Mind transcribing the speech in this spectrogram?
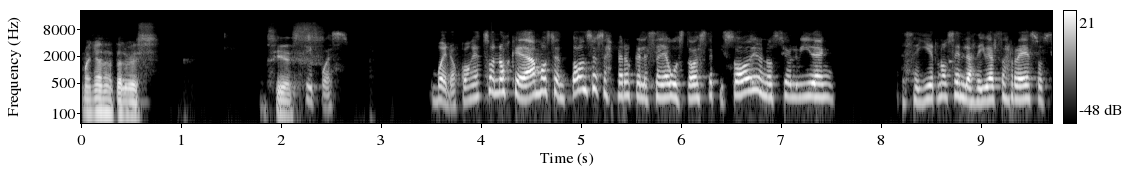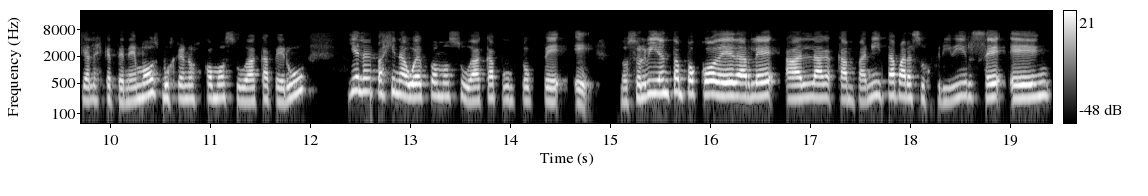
mañana tal vez. Así es. Sí, pues. Bueno, con eso nos quedamos entonces. Espero que les haya gustado este episodio. No se olviden de seguirnos en las diversas redes sociales que tenemos. Búsquenos como Sudaca Perú y en la página web como sudaca.pe. No se olviden tampoco de darle a la campanita para suscribirse en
